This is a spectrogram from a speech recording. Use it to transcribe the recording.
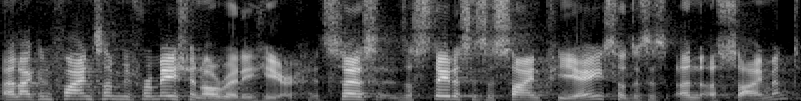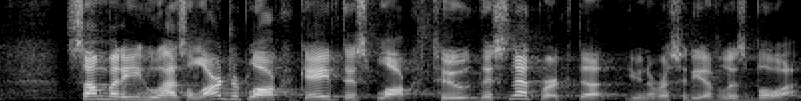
And I can find some information already here. It says the status is assigned PA, so this is an assignment. Somebody who has a larger block gave this block to this network, the University of Lisboa.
